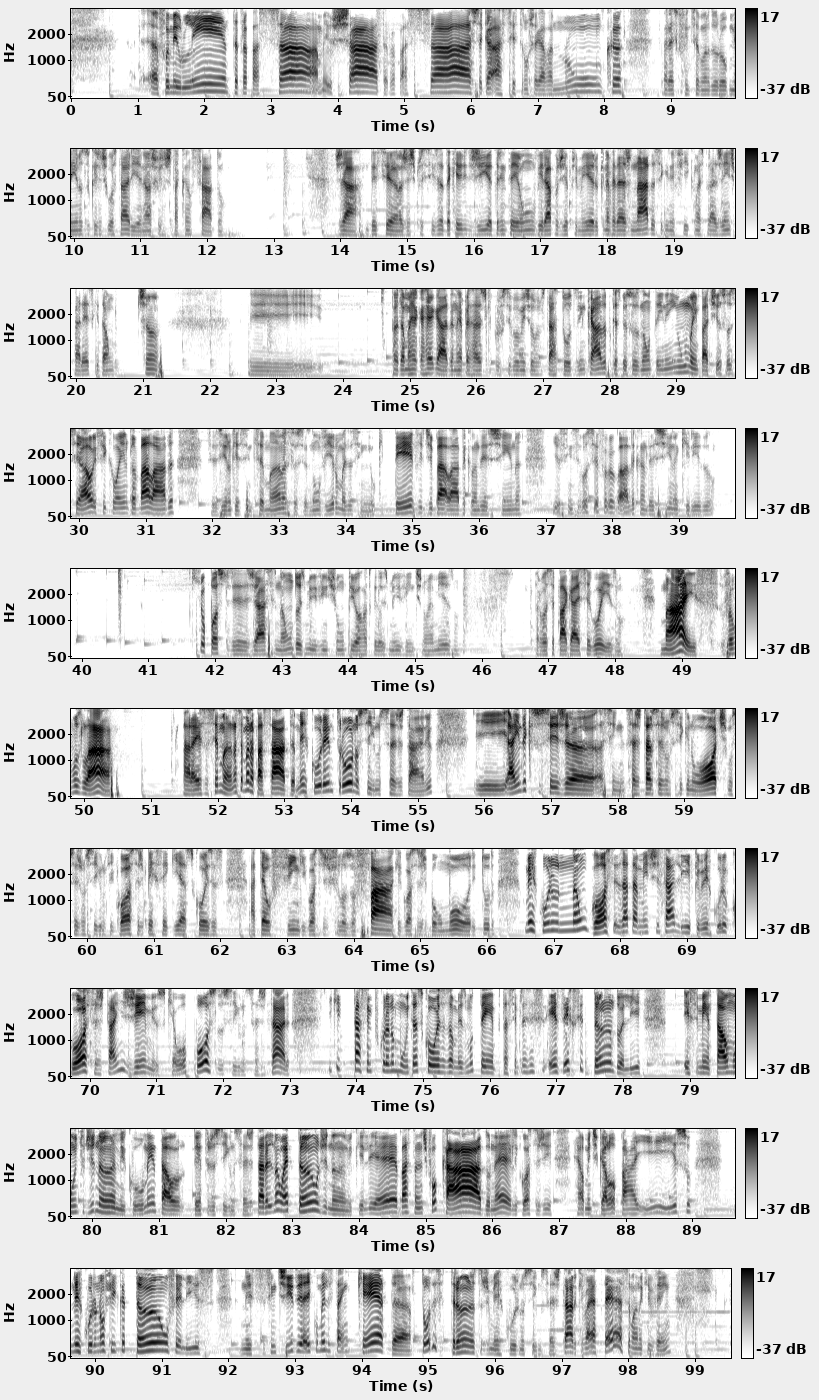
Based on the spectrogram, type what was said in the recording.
eh, foi meio lenta para passar, meio chata para passar. Chegar, a sexta não chegava nunca. Parece que o fim de semana durou menos do que a gente gostaria, né? acho que a gente está cansado. Já desse ano, a gente precisa daquele dia 31 virar para o dia 1 que na verdade nada significa, mas para a gente parece que dá um tchan. E para dar uma recarregada, né? Apesar de que possivelmente vamos estar todos em casa, porque as pessoas não têm nenhuma empatia social e ficam indo para balada. Vocês viram que esse fim de semana, se vocês não viram, mas assim, o que teve de balada clandestina. E assim, se você for para balada clandestina, querido, o que, eu posso te desejar se não um 2021 pior do que 2020, não é mesmo? Para você pagar esse egoísmo. Mas, vamos lá para essa semana. Na semana passada, Mercúrio entrou no signo Sagitário e ainda que isso seja, assim, Sagitário seja um signo ótimo, seja um signo que gosta de perseguir as coisas até o fim, que gosta de filosofar, que gosta de bom humor e tudo, Mercúrio não gosta exatamente de estar ali, porque Mercúrio gosta de estar em Gêmeos, que é o oposto do signo Sagitário, e que está sempre procurando muitas coisas ao mesmo tempo, está sempre exercitando ali esse mental muito dinâmico. O mental dentro do signo Sagitário ele não é tão dinâmico, ele é bastante focado, né? Ele gosta de realmente galopar e isso Mercúrio não fica tão feliz nesse sentido, e aí, como ele está em queda, todo esse trânsito de Mercúrio no signo Sagitário, que vai até a semana que vem,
